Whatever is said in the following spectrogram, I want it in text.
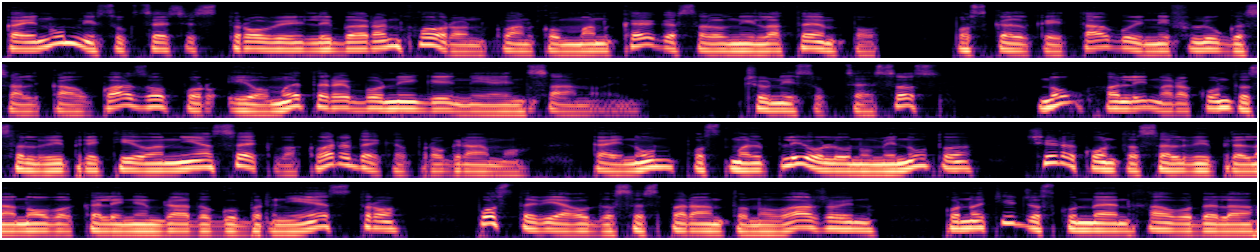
Kai nun ni successis trovi liberan horon, quancom mancegas al ni la tempo, pos kelkaj tagui ni flugas al Caucaso por iometere bonigi nia insanoin. Ĉu ni successos? Nu, Halina rakontas al vi pri nia sekva quardeca programo, cae nun, post malpli ol unu minuto, si rakontas al vi la nova Kaliningrado guberniestro, poste vi audas Esperanto novaĵojn, konatiĝas kun la enhavo de la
